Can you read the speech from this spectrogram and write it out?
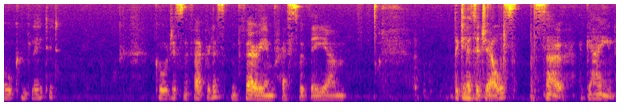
All completed. Gorgeous and fabulous. I'm very impressed with the um, the glitter gels. So again,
